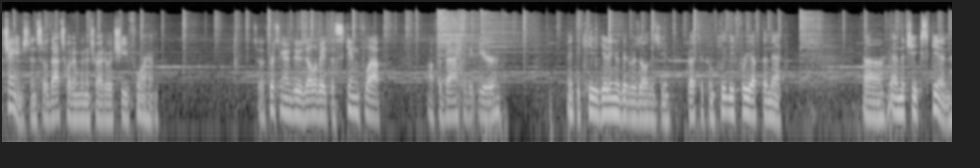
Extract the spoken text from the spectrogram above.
changed, and so that's what I'm going to try to achieve for him. So the first thing I'm going to do is elevate the skin flap off the back of the ear. I think the key to getting a good result is you've got to completely free up the neck uh, and the cheek skin.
